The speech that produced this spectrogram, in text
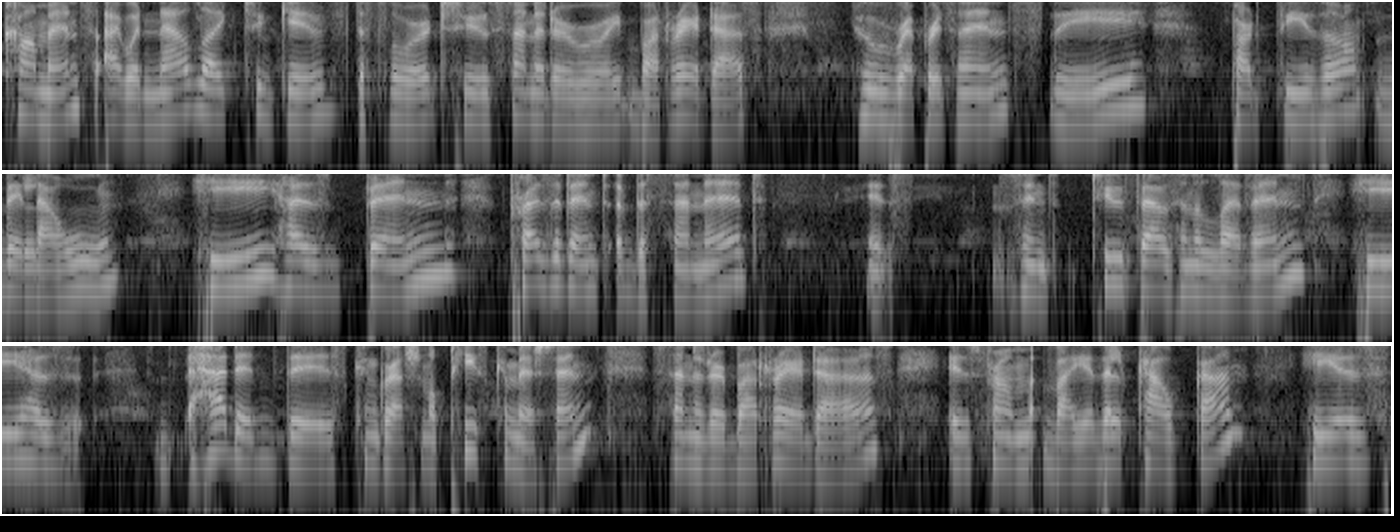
comments. I would now like to give the floor to Senator Roy Barreras, who represents the Partido de la U, he has been president of the Senate eh, since 2011. He has headed this Congressional Peace Commission. Senator Barreras is from Valle del Cauca. He is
